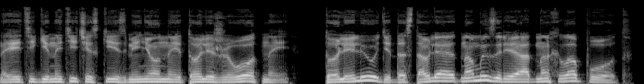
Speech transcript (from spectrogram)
Эти генетически измененные то ли животные, то ли люди доставляют нам изрядно хлопот.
